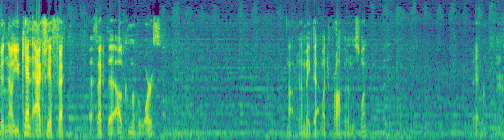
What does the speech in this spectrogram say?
You, now you can actually affect affect the outcome of the wars. Not gonna make that much profit on this one, but whatever. whatever.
